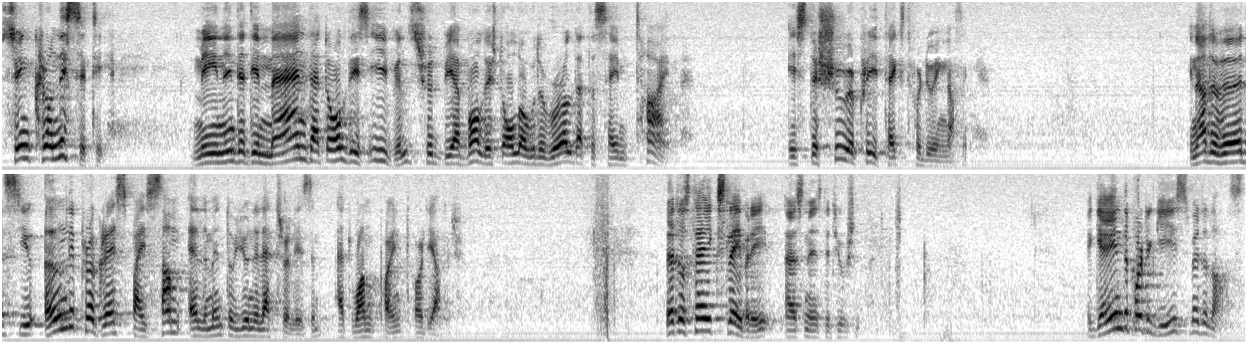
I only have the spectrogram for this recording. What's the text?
synchronicity, meaning the demand that all these evils should be abolished all over the world at the same time, is the sure pretext for doing nothing. In other words, you only progress by some element of unilateralism at one point or the other. Let us take slavery as an institution. Again, the Portuguese were the last.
